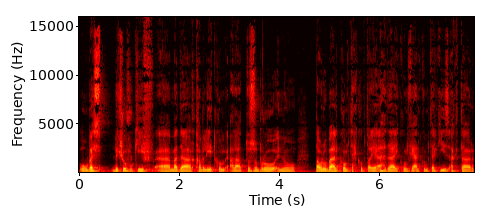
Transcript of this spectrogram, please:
وبس بتشوفوا كيف آه مدى قابليتكم على تصبروا إنه طولوا بالكم تحكوا بطريقة أهدى يكون في عندكم تركيز أكثر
